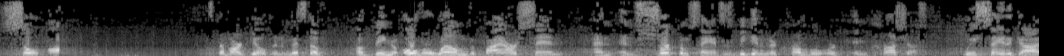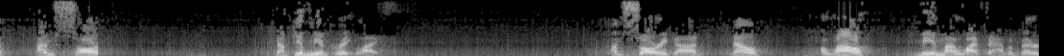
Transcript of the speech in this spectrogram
so often, in the midst of our guilt, in the midst of, of being overwhelmed by our sin, and, and circumstances beginning to crumble or and crush us, we say to God, I'm sorry. Now give me a great life. I'm sorry, God. Now allow me and my wife to have a better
